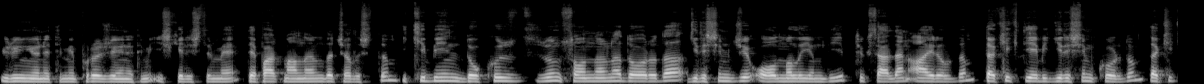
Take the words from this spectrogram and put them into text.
ürün yönetimi, proje yönetimi, iş geliştirme departmanlarında çalıştım. 2009'un sonlarına doğru da girişimci olmalıyım deyip Turkcell'den ayrıldım. Dakik diye bir girişim kurdum. Dakik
